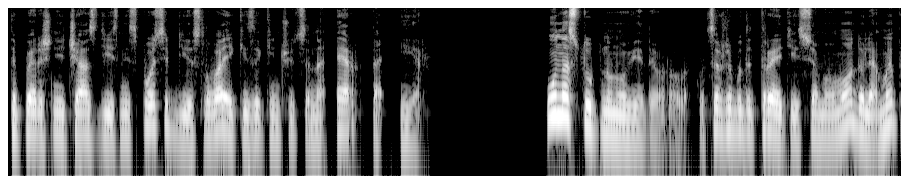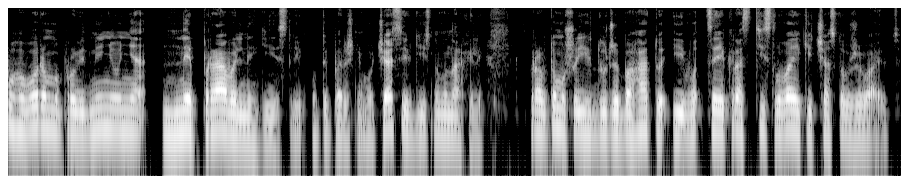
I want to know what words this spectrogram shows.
теперішній час дійсний спосіб, дієслова, які закінчуються на «р» та «ір». У наступному відеоролику, це вже буде третій з сьомого модуля, ми поговоримо про відмінювання неправильних дієслів у теперішньому часі в дійсному нахилі. Справа в тому, що їх дуже багато, і це якраз ті слова, які часто вживаються.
